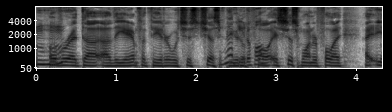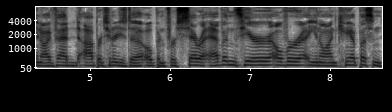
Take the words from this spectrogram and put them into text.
over at uh, uh, the amphitheater, which is just Mm-hmm. Isn't that beautiful. beautiful? It's just wonderful. I, I, you know, I've had opportunities to open for Sara Evans here over, uh, you know, on campus, and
